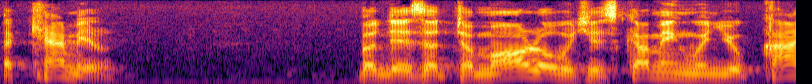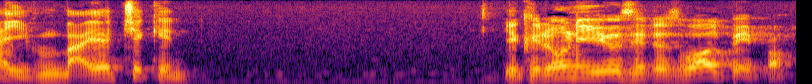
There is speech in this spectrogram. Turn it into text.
a camel. But there's a tomorrow which is coming when you can't even buy a chicken. You can only use it as wallpaper.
